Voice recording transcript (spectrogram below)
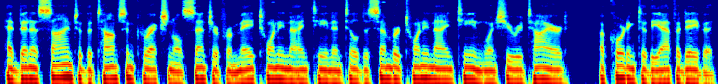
had been assigned to the Thomson Correctional Center from May 2019 until December 2019 when she retired, according to the affidavit.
